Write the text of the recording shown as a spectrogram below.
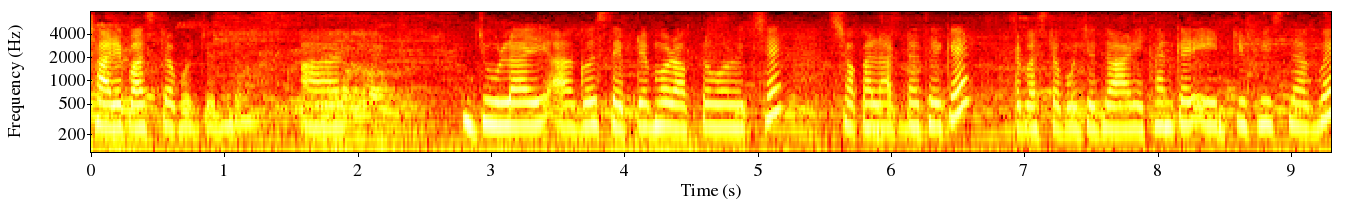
সাড়ে পাঁচটা পর্যন্ত। আর জুলাই, আগস্ট, সেপ্টেম্বর, অক্টোবর হচ্ছে সকাল আটটা থেকে পাঁচটা পর্যন্ত। আর এখানকার এন্ট্রি ফিস লাগবে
